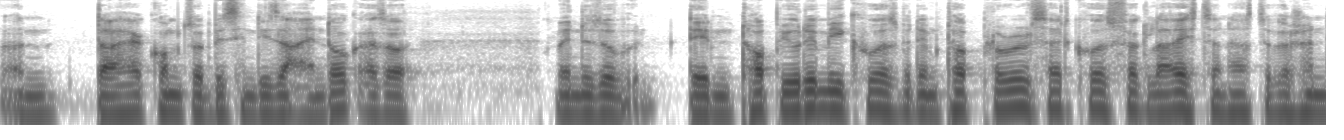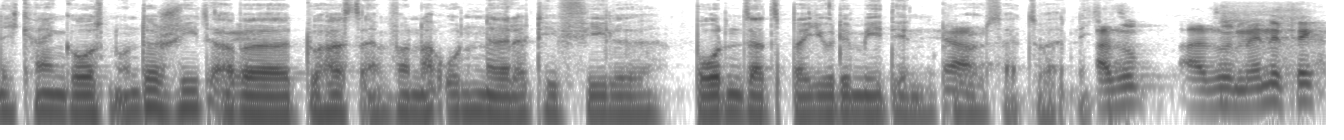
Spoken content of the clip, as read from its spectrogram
und daher kommt so ein bisschen dieser Eindruck. Also, wenn du so den Top-Udemy-Kurs mit dem Top-Pluralsight-Kurs vergleichst, dann hast du wahrscheinlich keinen großen Unterschied, aber du hast einfach nach unten relativ viel Bodensatz bei Udemy, den Ja. Pluralsight so halt nicht. Also, also im Endeffekt,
